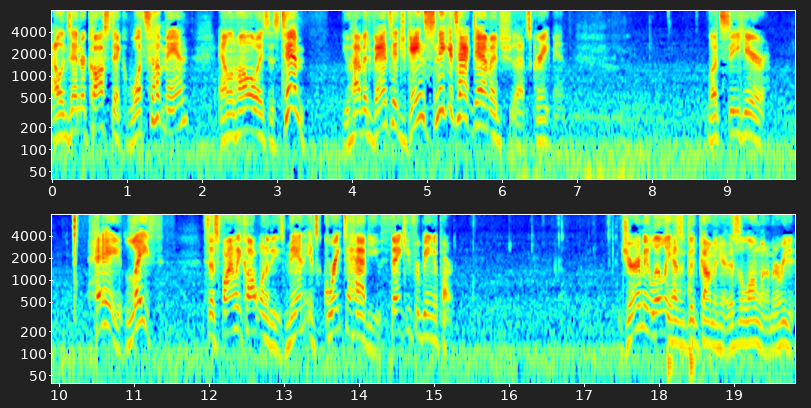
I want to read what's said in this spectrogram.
Alexander Caustic, what's up, man? Alan Holloway says, Tim, you have advantage. Gain sneak attack damage. That's great, man. Let's see here. Hey, Lath says, finally caught one of these. Man, it's great to have you. Thank you for being a part. Jeremy Lilly has a good comment here. This is a long one. I'm going to read it.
